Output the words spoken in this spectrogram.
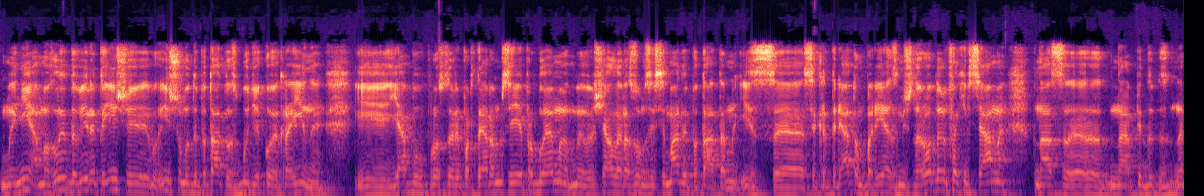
мені, а могли довірити інші, іншому депутату з будь-якої країни. І я був просто репортером цієї проблеми. Ми вивчали разом зі всіма депутатами і з е, секретаріатом ПАРЄ, з міжнародними фахівцями. У нас на під на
